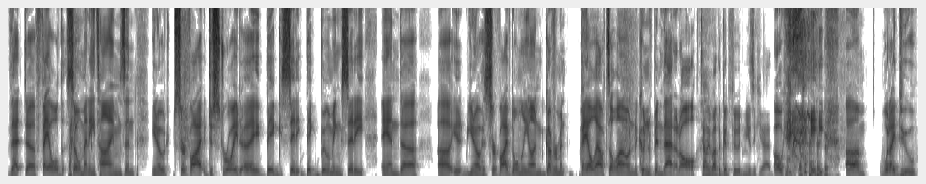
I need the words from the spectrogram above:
that uh, failed so many times and you know survived destroyed a big city, big booming city, and uh, uh, it, you know has survived only on government bailouts alone. It couldn't have been that at all. Tell me about the good food and music you had. Okay. um, what I do,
